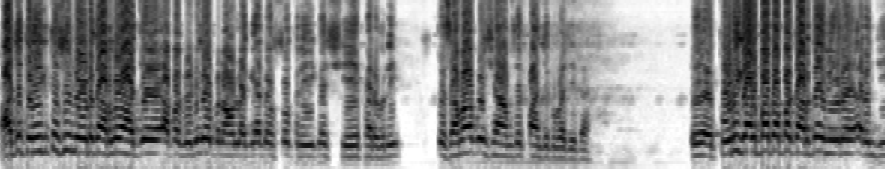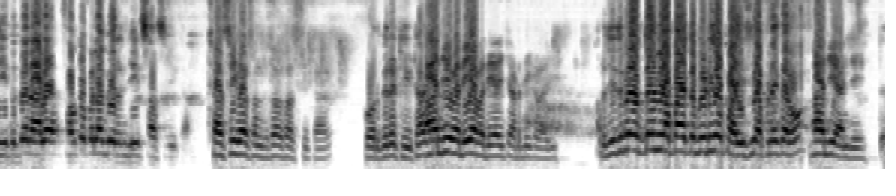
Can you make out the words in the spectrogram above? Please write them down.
ਅੱਜ ਤਰੀਕ ਤੁਸੀਂ ਨੋਟ ਕਰ ਲਓ ਅੱਜ ਆਪਾਂ ਵੀਡੀਓ ਬਣਾਉਣ ਲੱਗੇ ਆ ਦੋਸਤੋ ਤਰੀਕ 6 ਫਰਵਰੀ ਤੇ ਸਮਾਂ ਕੋਈ ਸ਼ਾਮ ਦੇ 5 ਵਜੇ ਦਾ। ਤੇ ਪੂਰੀ ਗੱਲਬਾਤ ਆਪਾਂ ਕਰਦੇ ਆ ਵੀਰ ਰਣਜੀਤ ਦੇ ਨਾਲ। ਸਭ ਤੋਂ ਪਹਿਲਾਂ ਵੀਰ ਰਣਜੀਤ ਸਤਿ ਸ੍ਰੀ ਅਕਾਲ। ਸਤਿ ਸ਼੍ਰੀ ਅਕਾਲ ਸੰਧੂ ਸਾਹਿਬ ਸਤਿ ਸ਼੍ਰੀ ਅਕਾਲ। ਹੋਰ ਵੀਰੇ ਠੀਕ ਠਾਕ? ਹਾਂਜੀ ਵਧੀਆ ਵਧੀਆ ਚੜ੍ਹਦੀ ਕਲਾ ਜੀ। ਰਣਜੀਤ ਵੀਰੇ ਉਦੋਂ ਵੀ ਆਪਾਂ ਇੱਕ ਵੀਡੀਓ ਪਾਈ ਸੀ ਆਪਣੇ ਘਰੋਂ ਹਾਂਜੀ ਹਾਂਜੀ। ਤੇ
